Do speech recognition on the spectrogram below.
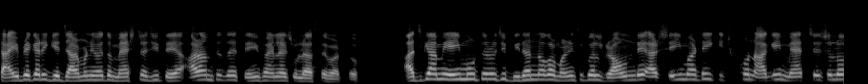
টাই ব্রেকারে গিয়ে জার্মানি হয়তো ম্যাচটা জিতে আরামসে তাদের সেমিফাইনালে চলে আসতে পারত। আজকে আমি এই মুহূর্তে রয়েছি বিধাননগর মিউনিসিপাল গ্রাউন্ডে আর সেই মাঠেই কিছুক্ষণ আগেই ম্যাচ শেষ হলো।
